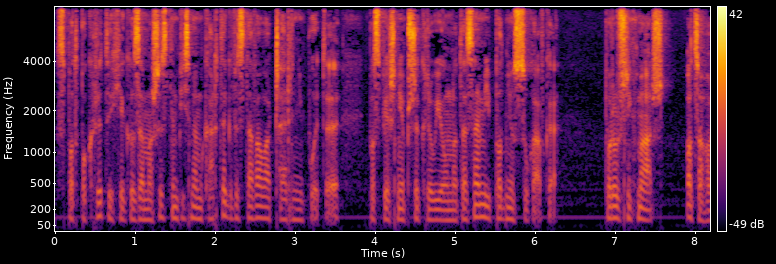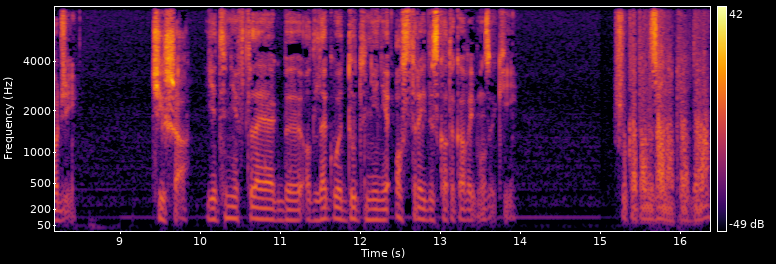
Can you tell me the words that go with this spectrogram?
Spod pokrytych jego zamaszystym pismem kartek wystawała czerni płyty. Pospiesznie przykrył ją notesem i podniósł słuchawkę. Porucznik Marsz, o co chodzi? Cisza. Jedynie w tle jakby odległe dudnienie ostrej dyskotekowej muzyki. Szuka pan Zana, prawda?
